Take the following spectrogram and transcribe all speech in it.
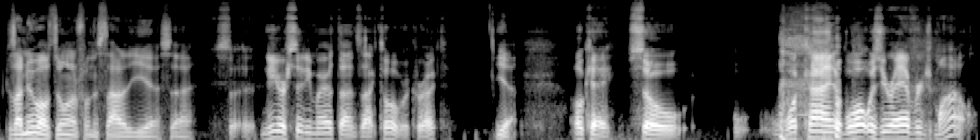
because I knew I was doing it from the start of the year. So So, uh, New York City Marathon's October, correct? Yeah. Okay, so what kind? what was your average mile?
